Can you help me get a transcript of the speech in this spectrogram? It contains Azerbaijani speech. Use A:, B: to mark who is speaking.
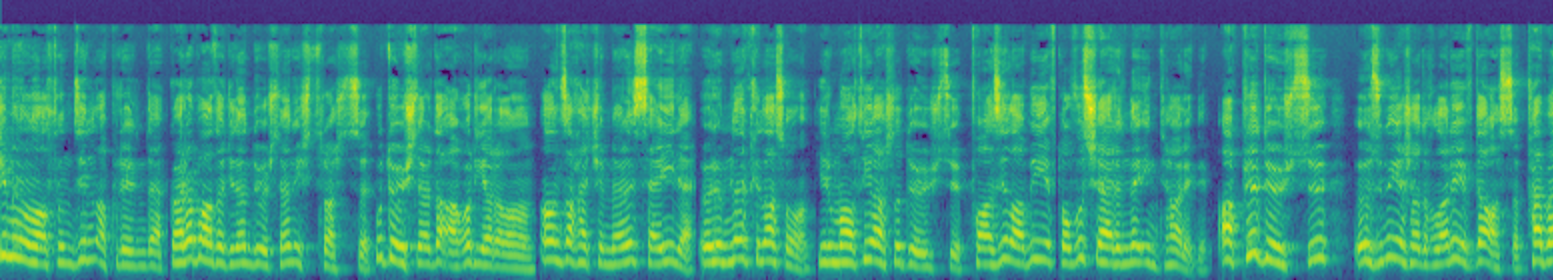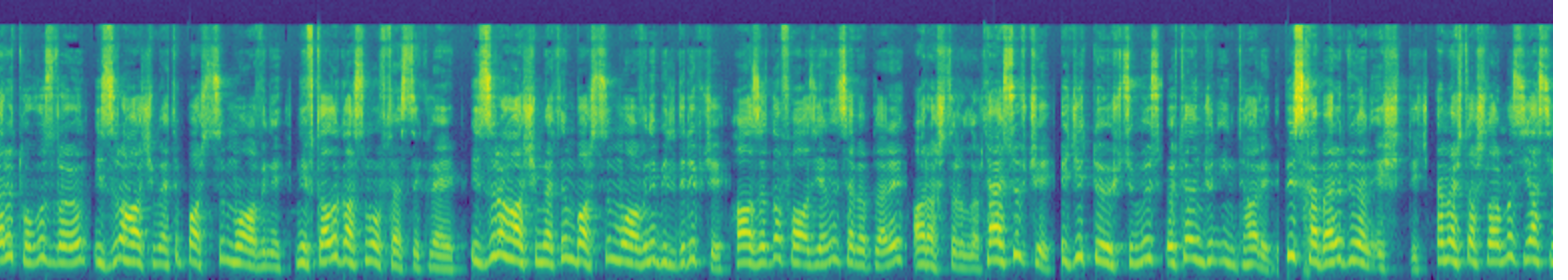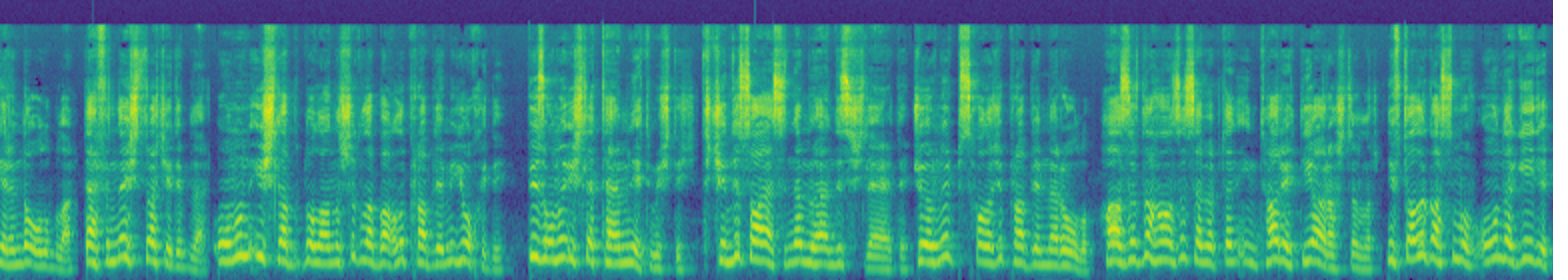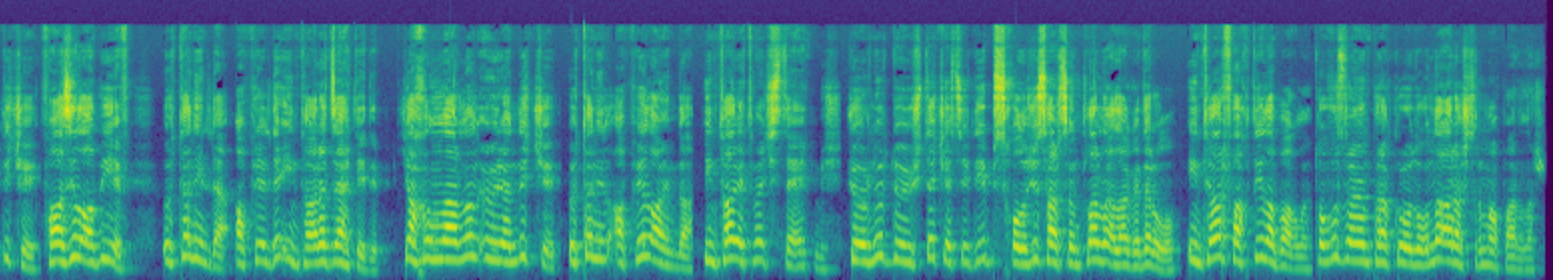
A: 2016-cı ilin aprelində Qarabağda gedən döyüşlərin iştirakçısı, bu döyüşlərdə ağır yaralanan, ancaq həkimlərin səyi ilə ölümdən xilas olan 26 yaşlı döyüşçü Fazil Abiyev Tovuz şəhərində intihar edib. Aprel döyüşçüsü özünü yaşadıkları evdə asıb. Xəbəri Tovuz rayon İcra Hakimiyyəti başçısı müavini Niftali Qasımov təsdiqləyib. İcra Hakimiyyətinin başçısı müavini bildirib ki, hazırda faciənin səbəbləri araşdırılır. Təəssüf ki, igid döyüşçümüz ötən gün intihar edib. Biz xəbəri dünən eşitdik. Əməkdaşlarımız yas yerində olublar. Dəfində iştirak ediblər. Onun işlə dolanışıqla bağlı problemi yox idi. Biz onu işlə təmin etmişdik. Tikinti sahəsində mühəndis işləyirdi. Görünür psixoloji problemləri olub. Hazırda hansı səbəbdən intihar etdiyi araşdırılır. Niftali Qasımov onu da qeyd etdi ki, Fazil Abiyev ötən ildə apreldə intihara cəhd edib. Yaxınlarından öyrəndik ki, ötən il aprel ayında intihar etmək istəyibmiş. Görünür döyüşdə keçirdiyi psixoloji sarsıntılarla əlaqədar olub. İntihar faktı ilə bağlı Tovuz rayon prokurorluğunda araşdırma aparılır.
